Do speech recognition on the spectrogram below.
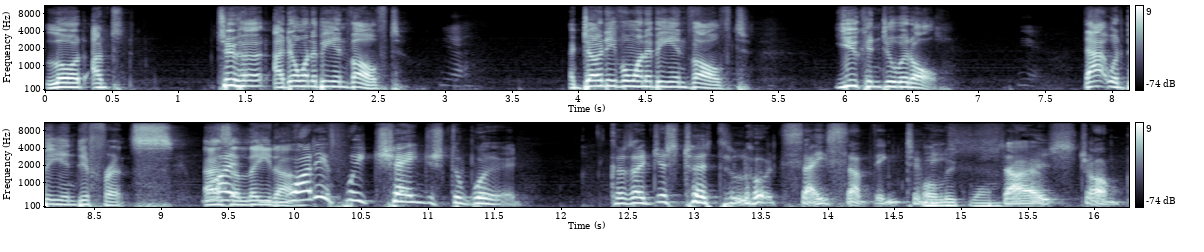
Lord I'm t- too hurt. I don't want to be involved. Yeah. I don't even want to be involved. You can do it all. That would be indifference as a leader. What if we changed the word? Because I just heard the Lord say something to Or me so strong.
